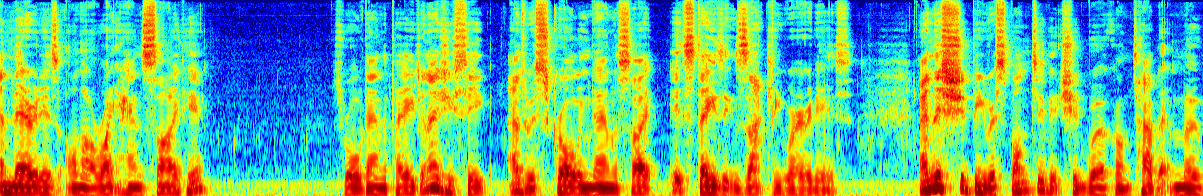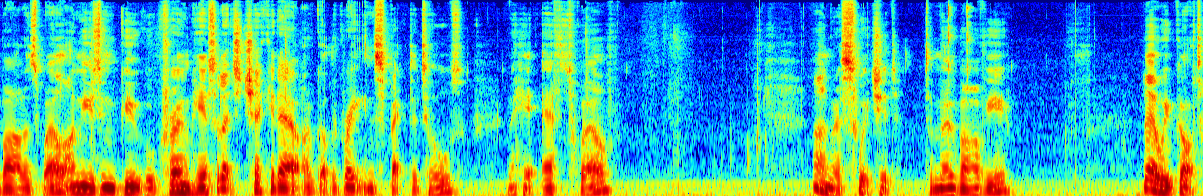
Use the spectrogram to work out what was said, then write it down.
And there it is on our right hand side here. Let's roll down the page and as you see, as we're scrolling down the site, it stays exactly where it is. And this should be responsive, it should work on tablet and mobile as well. I'm using Google Chrome here, so let's check it out. I've got the great inspector tools. I'm to hit F12. I'm going to switch it to mobile view. There we've got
